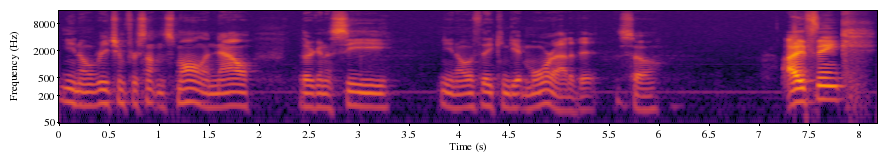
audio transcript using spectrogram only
you know reaching for something small and now they're gonna see you know if they can get more out of it so I think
